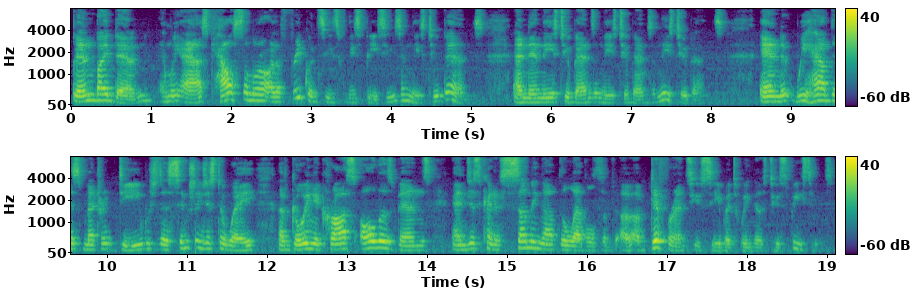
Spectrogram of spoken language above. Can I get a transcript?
bin by bin, and we ask how similar are the frequencies for these species in these two bins, and in these two bins, and these two bins, and these two bins. And we have this metric D, which is essentially just a way of going across all those bins and just kind of summing up the levels of, of, difference you see between those two species.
